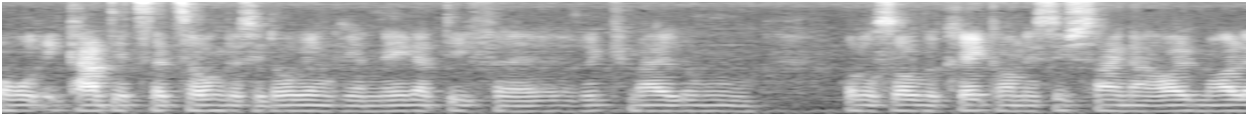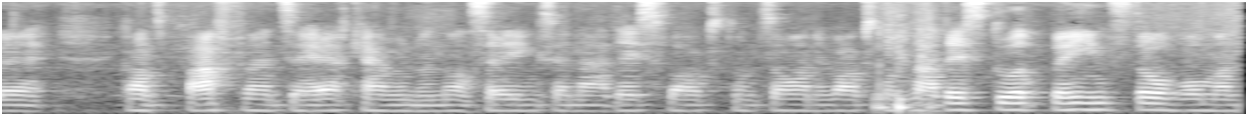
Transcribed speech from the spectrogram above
Aber ich kann jetzt nicht sagen, dass ich da irgendwie eine negative Rückmeldung oder so gekriegt habe. Es ist seine halt alle ganz baff, wenn sie herkommen und dann sagen sie, na das wächst und so eine wächst und na das tut bei uns da, wo man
